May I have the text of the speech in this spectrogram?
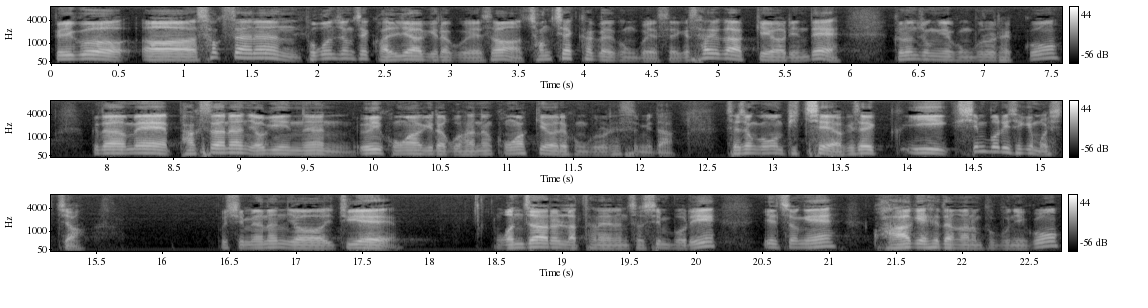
그리고 어, 석사는 보건정책 관리학이라고 해서 정책학을 공부했어요. 이게 사회과학 계열인데 그런 종류의 공부를 했고 그 다음에 박사는 여기 있는 의공학이라고 하는 공학 계열의 공부를 했습니다. 제 전공은 빛이에요. 그래서 이 심볼이 되게 멋있죠. 보시면은 여 뒤에 원자를 나타내는 저 심볼이 일종의 과학에 해당하는 부분이고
